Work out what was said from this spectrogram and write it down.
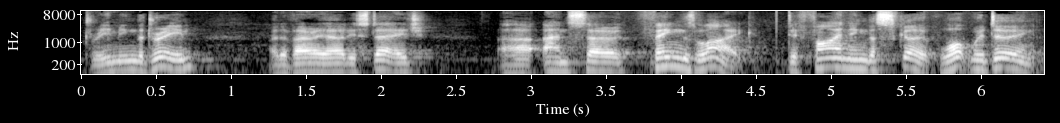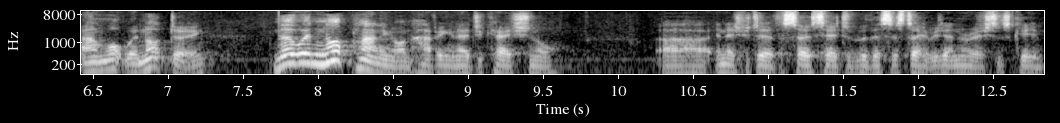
dreaming the dream at a very early stage uh, and so things like defining the scope, what we're doing and what we're not doing, no, we're not planning on having an educational uh, initiative associated with this estate regeneration scheme.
